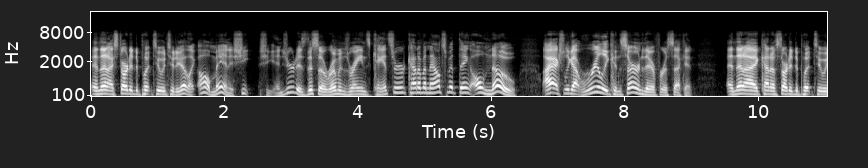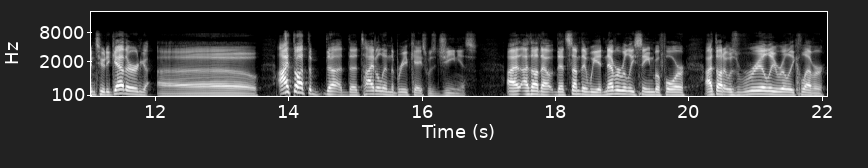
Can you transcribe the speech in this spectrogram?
And then I started to put two and two together. Like, oh man, is she she injured? Is this a Roman Reigns cancer kind of announcement thing? Oh no! I actually got really concerned there for a second. And then I kind of started to put two and two together and go, oh. I thought the, the, the title in the briefcase was genius. I, I thought that that's something we had never really seen before. I thought it was really, really clever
